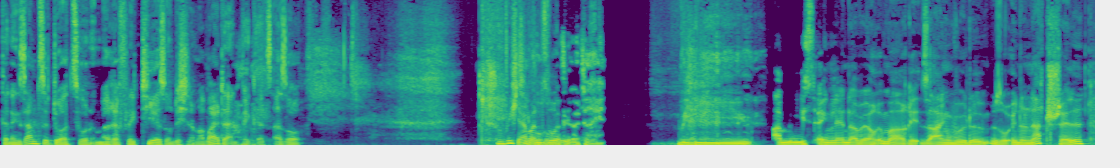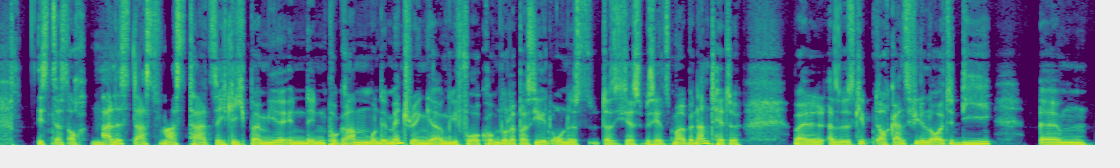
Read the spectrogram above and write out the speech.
deine Gesamtsituation immer reflektierst und dich dann immer weiterentwickelst. Also schon wichtig, ja, worüber so, wir heute reden wie die Amis, Engländer, wer auch immer sagen würde, so in a nutshell, ist das auch mhm. alles das, was tatsächlich bei mir in den Programmen und im Mentoring ja irgendwie vorkommt oder passiert, ohne dass ich das bis jetzt mal benannt hätte. Weil, also es gibt auch ganz viele Leute, die, ähm,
